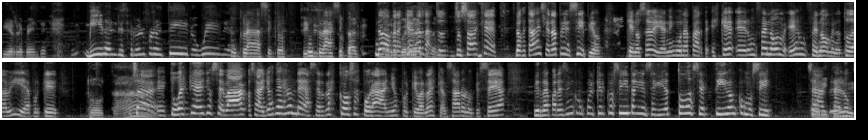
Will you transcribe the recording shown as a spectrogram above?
y de repente, mira el de Cervel Florentino, William. Un clásico. Sí, un sí, sí, clásico. total. No, Me pero es que es verdad, tú, tú sabes que lo que estabas diciendo al principio, que no se veía en ninguna parte, es que era un fenómeno, es un fenómeno todavía, porque, Total. o sea, eh, tú ves que ellos se van, o sea, ellos dejan de hacer las cosas por años porque van a descansar o lo que sea, y reaparecen con cualquier cosita y enseguida todos se activan como si, o sea, Ahorita la locura.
